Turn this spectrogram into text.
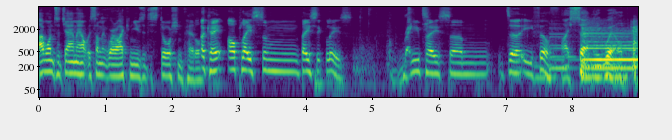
I want to jam out with something where I can use a distortion pedal. Okay, I'll play some basic blues. Do you play some dirty filth? I certainly will.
